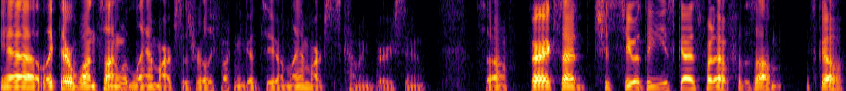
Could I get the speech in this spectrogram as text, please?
Yeah, like their one song with Landmarks is really fucking good too, and Landmarks is coming very soon. So very excited to see what the East guys put out for this album. Let's go.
